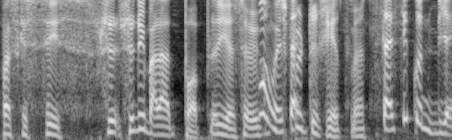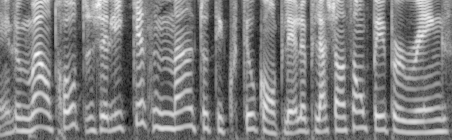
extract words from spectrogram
parce que c'est c'est des balades pop. Là. Il y a un petit peu de rythme. Ça s'écoute bien. Moi, entre autres, je l'ai quasiment tout écouté au complet. Là. Puis la chanson Paper Rings,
